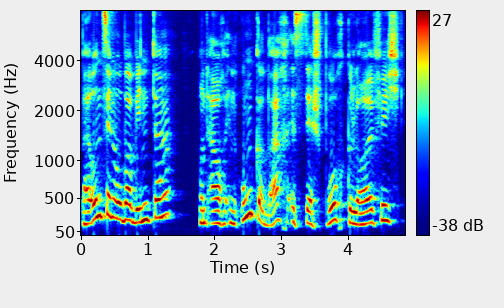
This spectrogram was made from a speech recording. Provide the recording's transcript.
Bei uns in Oberwinter und auch in Unkelbach ist der Spruch geläufig,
